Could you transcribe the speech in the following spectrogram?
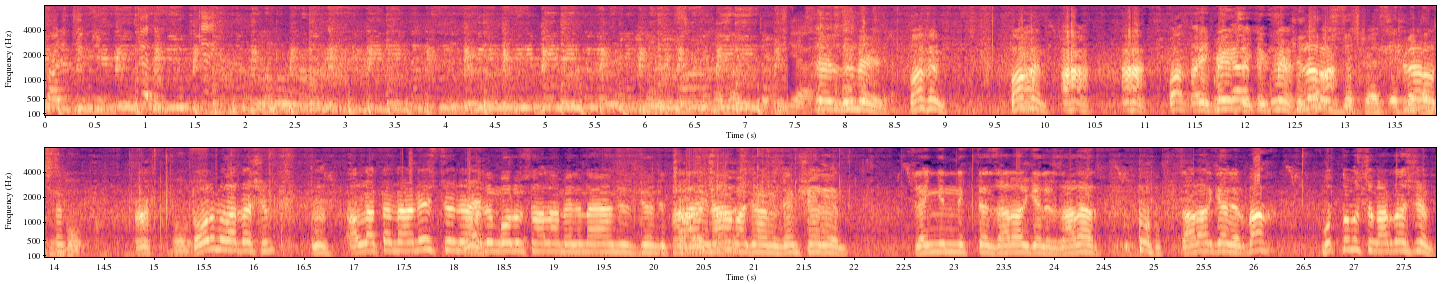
Sorry. Get it. Get it. Yeah. Özür Bey. Bakın. Bakın. Aha. Aha. Bak ekmeği çek ekmeği. Jesus Christ, ekmek and cheese bowl. Doğru mu kardeşim? Hı. Allah'tan daha ne istiyorsun? Elin kolun sağlam, elin ayağın düzgün. Parayı ne yapacaksınız hemşerim? Zenginlikten zarar gelir, zarar. zarar gelir. Bak, mutlu musun kardeşim?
